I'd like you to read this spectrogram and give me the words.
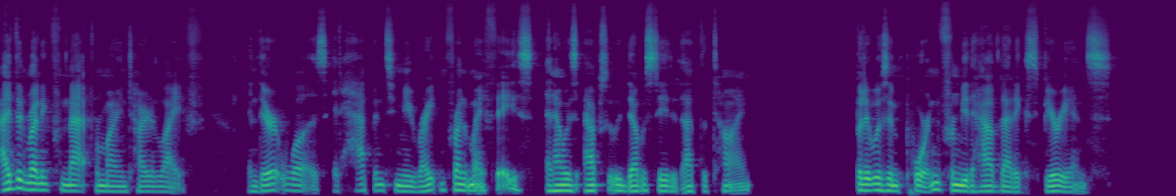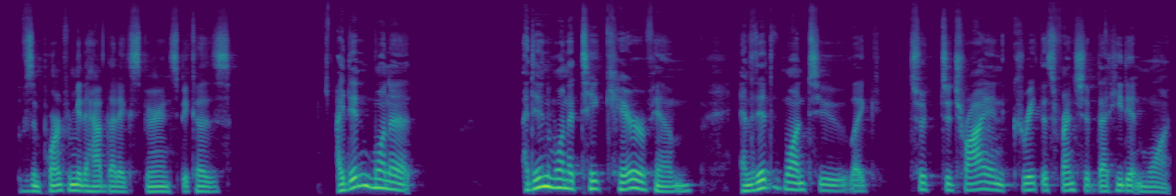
I've been running from that for my entire life. And there it was. It happened to me right in front of my face. And I was absolutely devastated at the time. But it was important for me to have that experience. It was important for me to have that experience because I didn't want to I didn't want to take care of him and I didn't want to like to, to try and create this friendship that he didn't want.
